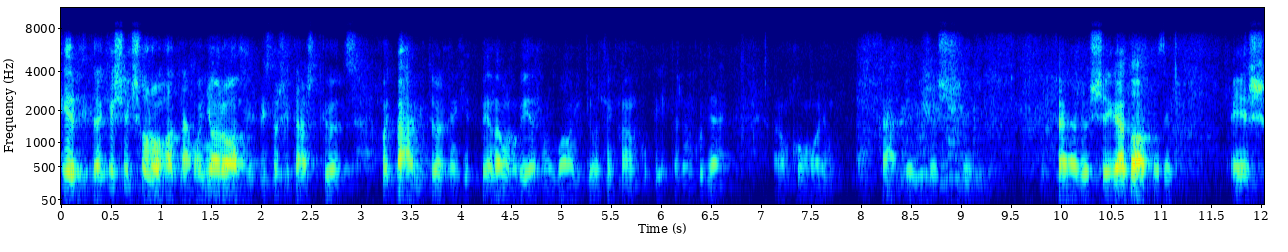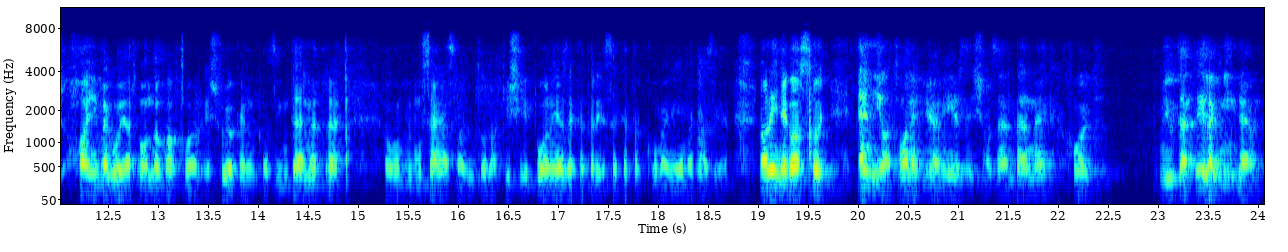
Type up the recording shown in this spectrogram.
értitek, és még sorolhatnám a nyarat, hogy biztosítást kötsz, vagy bármi történik. Itt például, ha véletlenül valami történik, akkor Péterünk ugye nagyon komoly kártérítés felelősséggel tartozik. És ha én meg olyat mondok, akkor, és fölkerünk az internetre, akkor muszáj lesz majd utólag kisípolni ezeket a részeket, akkor meg én meg azért. Na a lényeg az, hogy emiatt van egy olyan érzése az embernek, hogy miután tényleg minden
